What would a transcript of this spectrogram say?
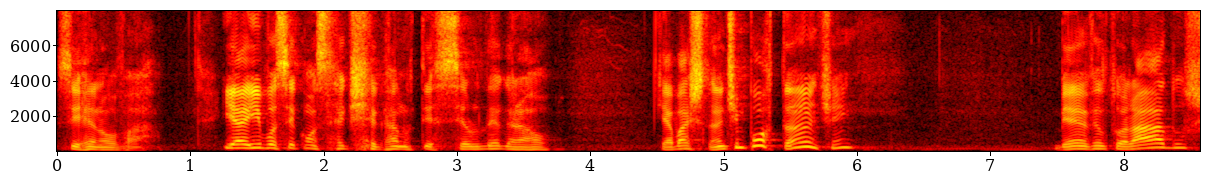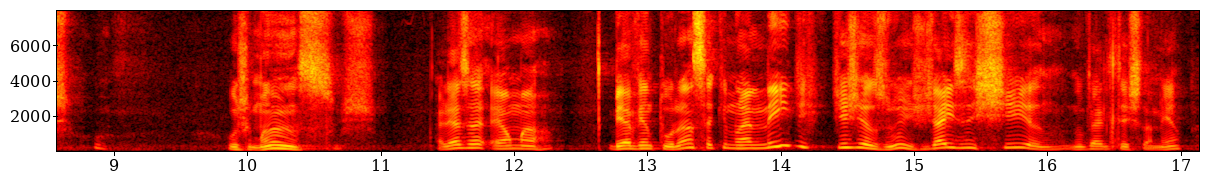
se renovar. E aí você consegue chegar no terceiro degrau, que é bastante importante, hein? Bem-aventurados os mansos. Aliás, é uma bem-aventurança que não é nem de Jesus, já existia no Velho Testamento.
